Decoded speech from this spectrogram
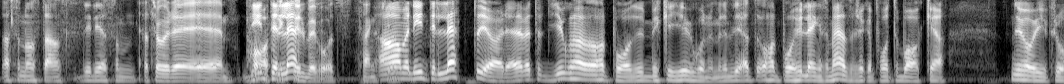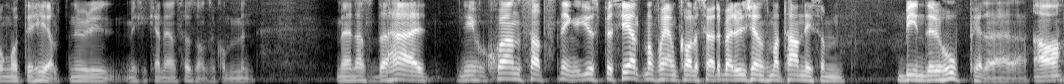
Alltså någonstans. Det är det som... jag tror det är inte Patrik lätt. Sylvegårds tanke. Ja, men det är inte lätt att göra det. Jag vet att Djurgården har hållit på, det är mycket Djurgården nu, men det att hållit på hur länge som helst och försöka få tillbaka... Nu har vi ju frångått det helt. Nu är det ju mycket kanadensare och sånt som kommer, men... Men alltså det här... Det är en skön satsning. Just speciellt man får hem Carlos Söderberg. Det känns som att han liksom binder ihop hela det här. Ja,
